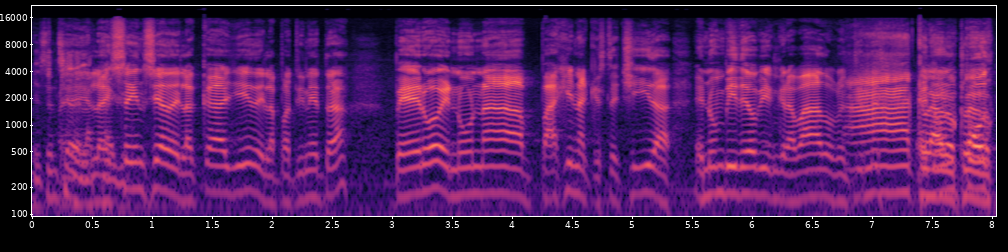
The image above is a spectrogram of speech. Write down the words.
Esencia de eh, la esencia de la calle, de la patineta, pero en una página que esté chida, en un video bien grabado, ¿me entiendes? Ah, en claro, un claro, podcast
